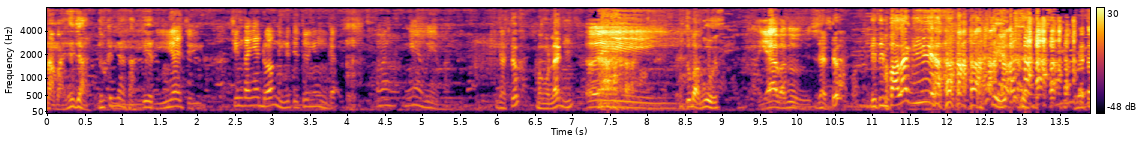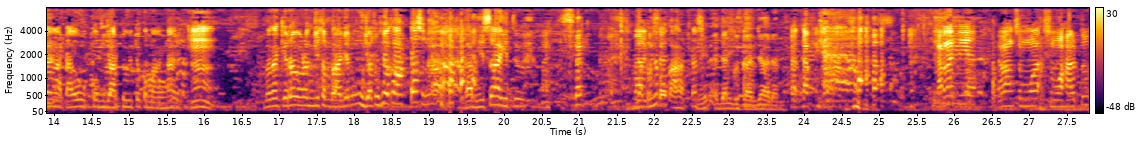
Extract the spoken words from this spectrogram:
Namanya jatuh kan ya sakit. iya cuy cintanya doang inget jatuhnya enggak emang ngewe emang jatuh bangun lagi Oi. Itu bagus. Iya bagus. jatuh ditimpa lagi. Mereka nggak tahu hukum jatuh itu ke mana. Hmm. Mereka kira orang bisa belajar, uh jatuhnya ke atas, Nggak bisa gitu. Jatuhnya ke atas. Ini aja Gus Ganja dan. Karena sih ya, memang semua semua hal tuh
